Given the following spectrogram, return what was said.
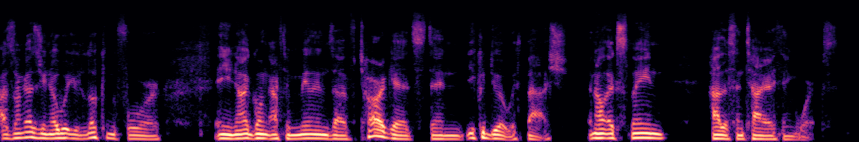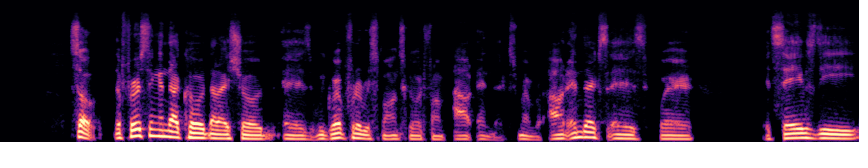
As long as you know what you're looking for and you're not going after millions of targets then you could do it with bash. And i'll explain how this entire thing works. So the first thing in that code that i showed is we grep for the response code from out index remember out index is where it saves the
